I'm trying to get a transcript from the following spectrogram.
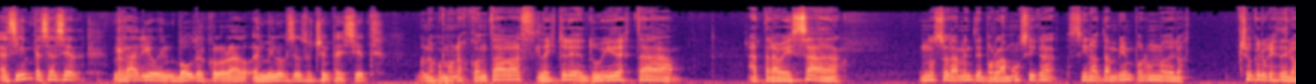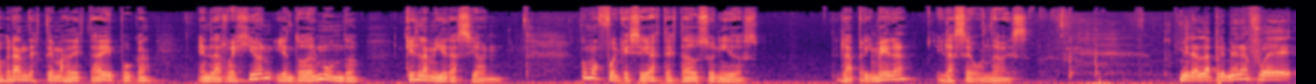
así empecé a hacer radio en Boulder, Colorado, en 1987. Bueno, como nos contabas, la historia de tu vida está atravesada no solamente por la música, sino también por uno de los, yo creo que es de los grandes temas de esta época, en la región y en todo el mundo, que es la migración. ¿Cómo fue que llegaste a Estados Unidos? La primera y la segunda vez. Mira, la primera fue,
